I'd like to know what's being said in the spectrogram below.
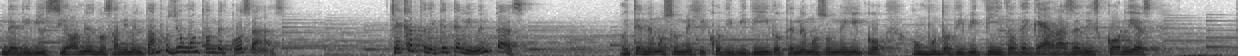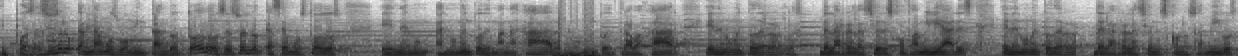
de divisiones, nos alimentamos de un montón de cosas. Chécate de qué te alimentas. Hoy tenemos un México dividido, tenemos un México, un mundo dividido de guerras, de discordias. Y pues eso es lo que andamos vomitando todos, eso es lo que hacemos todos en el momento de manejar, en el momento de trabajar, en el momento de, las relaciones con familiares, en el momento de, de las relaciones con los amigos.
